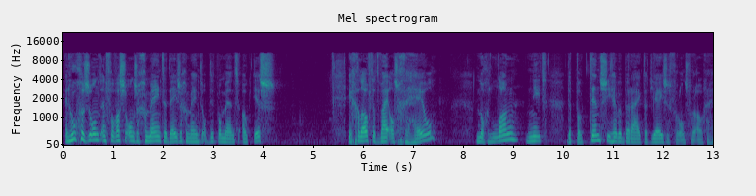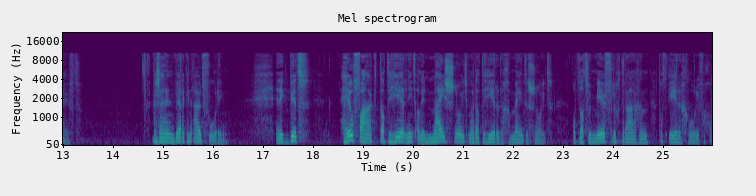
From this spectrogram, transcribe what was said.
En hoe gezond en volwassen onze gemeente, deze gemeente op dit moment ook is, ik geloof dat wij als geheel nog lang niet de potentie hebben bereikt dat Jezus voor ons voor ogen heeft. We zijn in werk en uitvoering. En ik bid heel vaak dat de Heer niet alleen mij snoeit, maar dat de Heer de gemeente snoeit. Opdat we meer vrucht dragen tot eer glorie van God.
